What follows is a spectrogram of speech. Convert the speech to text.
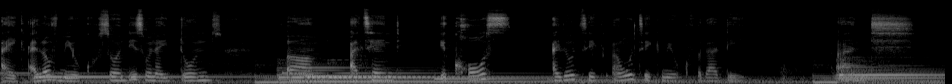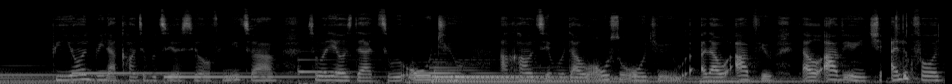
Like I love milk, so on days when I don't um, attend a course, I don't take I won't take milk for that day, and beyond being accountable to yourself, you need to have somebody else that will hold you accountable, that will also hold you, that will have you, that will have you in check. I look forward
